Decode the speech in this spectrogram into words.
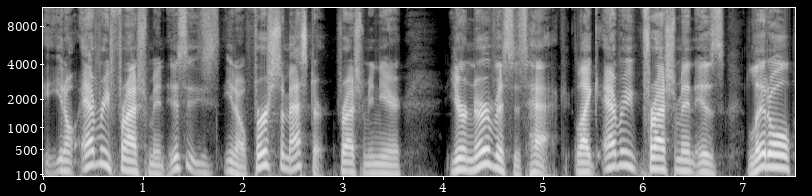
you know every freshman this is you know first semester freshman year you're nervous as heck like every freshman is little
